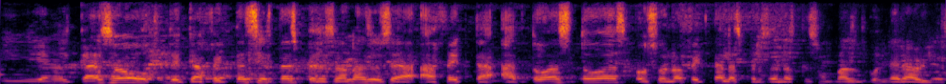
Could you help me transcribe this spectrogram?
Y en el caso de que afecta a ciertas personas, o sea, ¿afecta a todas, todas o solo afecta a las personas que son más vulnerables?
